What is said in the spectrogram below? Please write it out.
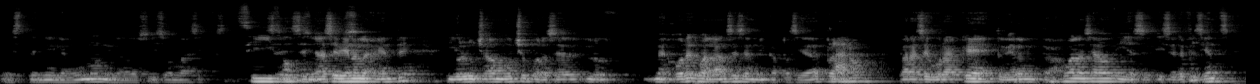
este, ni la 1 ni la 2, y son básicas. Sí, se, se hace bien a la gente y yo he luchado mucho por hacer los mejores balances en mi capacidad para, para asegurar que tuvieran un trabajo balanceado y, y ser eficientes.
